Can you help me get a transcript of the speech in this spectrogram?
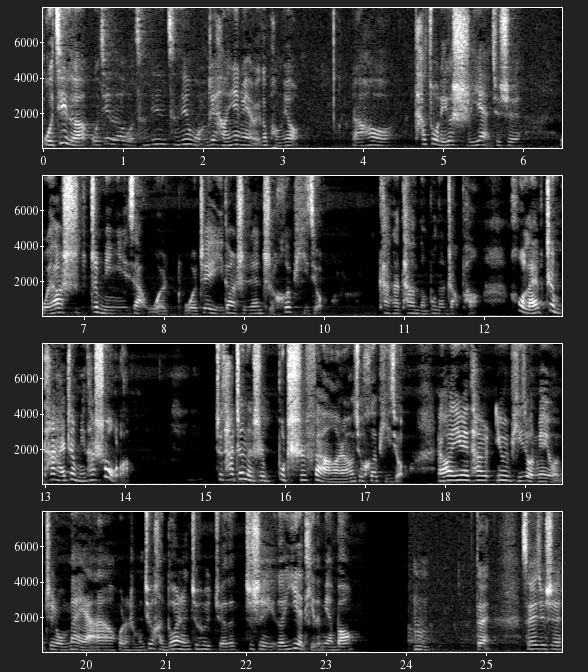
我记得，我记得我曾经曾经我们这行业里面有一个朋友，然后他做了一个实验，就是我要是证明一下我我这一段时间只喝啤酒，看看他能不能长胖。后来证他还证明他瘦了，就他真的是不吃饭啊，然后就喝啤酒，然后因为他因为啤酒里面有这种麦芽啊或者什么，就很多人就会觉得这是一个液体的面包，嗯，对，所以就是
